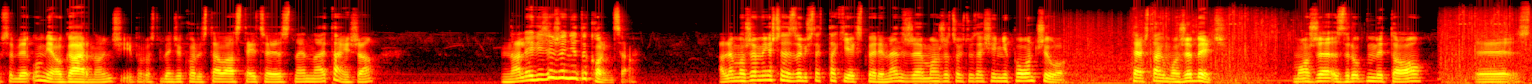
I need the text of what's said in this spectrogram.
sobie umie ogarnąć i po prostu będzie korzystała z tej, co jest naj, najtańsza. No ale widzę, że nie do końca. Ale możemy jeszcze zrobić tak, taki eksperyment, że może coś tutaj się nie połączyło. Też tak może być. Może zróbmy to y, z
